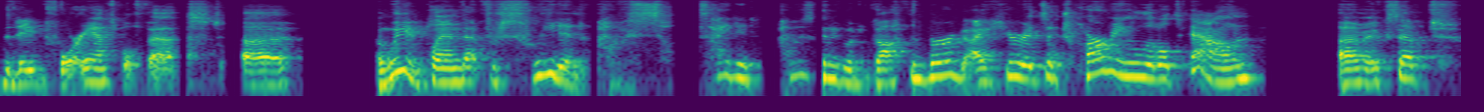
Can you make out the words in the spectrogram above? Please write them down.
the day before Ansible Fest. Uh, and we had planned that for Sweden. I was so excited. I was going to go to Gothenburg. I hear it's a charming little town, um, except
